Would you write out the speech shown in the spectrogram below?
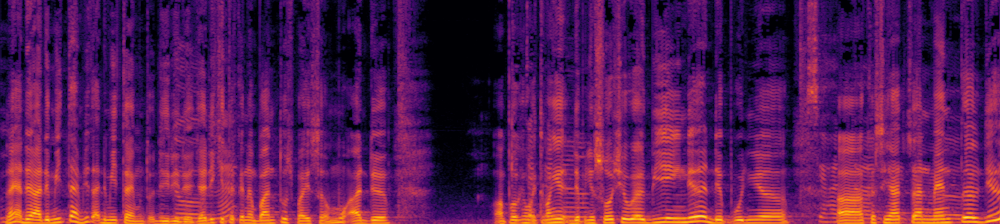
Lain ada ada me time, dia tak ada me time untuk diri dia. Betul, Jadi kita eh. kena bantu supaya semua ada apa kita, kita panggil kena- dia punya social well-being dia, dia punya Kesihatan uh, kesihatan terjaga. mental dia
